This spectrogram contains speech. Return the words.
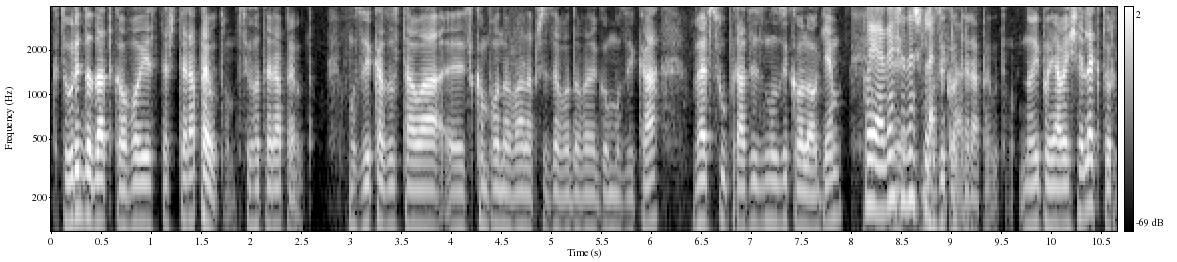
który dodatkowo jest też terapeutą, psychoterapeutą. Muzyka została y, skomponowana przez zawodowego muzyka we współpracy z muzykologiem, Pojawia się y, też lektor. muzykoterapeutą. No i pojawia się lektor.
